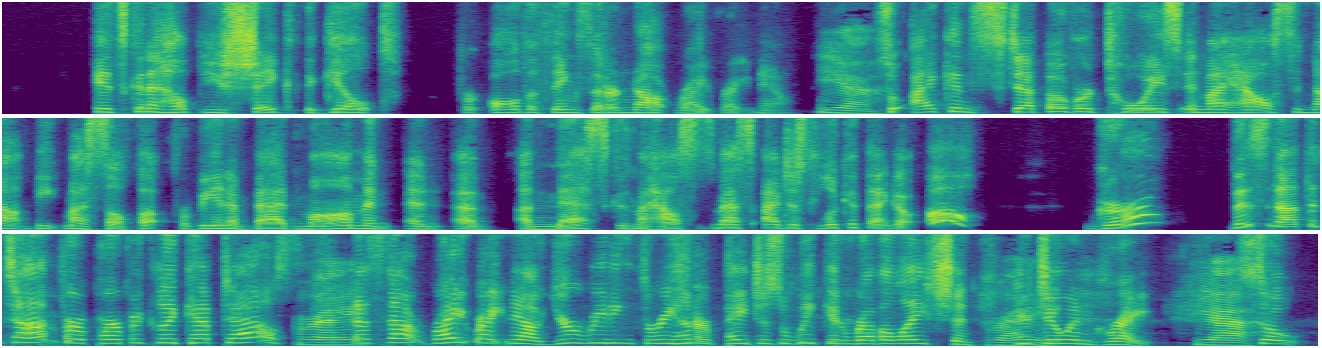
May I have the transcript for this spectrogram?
it's going to help you shake the guilt for all the things that are not right right now. Yeah. So I can step over toys in my house and not beat myself up for being a bad mom and, and a, a mess because my house is a mess. I just look at that and go, oh, girl, this is not the time for a perfectly kept house. Right. That's not right right now. You're reading 300 pages a week in Revelation. Right. You're doing great. Yeah. So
